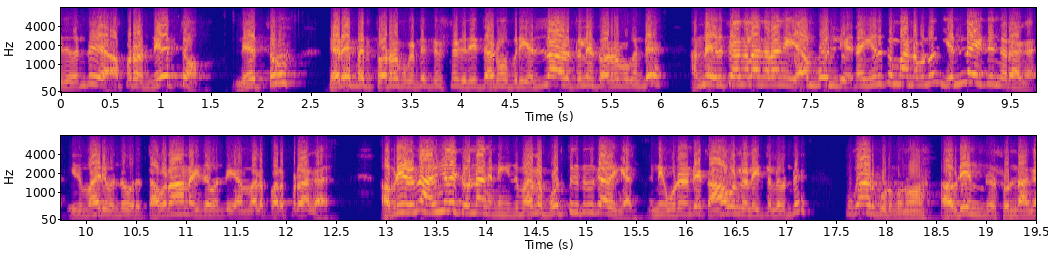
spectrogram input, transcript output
இது வந்து அப்புறம் நேற்றும் நேற்றும் நிறைய பேர் தொடர்பு கொண்டு கிருஷ்ணகிரி தருமபுரி எல்லா இடத்துலையும் தொடர்பு கொண்டு அண்ணன் இருக்காங்களாங்கிறாங்க ஏன் போன்லையே நான் இருக்கமா என்ன பண்ணுவோம் என்ன இதுங்கிறாங்க. இது மாதிரி வந்து ஒரு தவறான இதை வந்து என் மேலே பரப்புறாங்க. அப்படின்னு வந்து அவங்களே சொன்னாங்க நீங்கள் இது மாதிரிலாம் பொறுத்துக்கிட்டு இருக்காதீங்க. இன்னைக்கு உடனடியாக காவல் நிலையத்தில் வந்து புகார் கொடுக்கணும் அப்படின்னு சொன்னாங்க.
